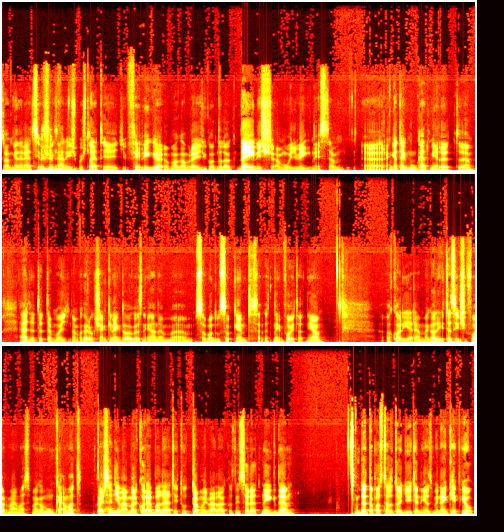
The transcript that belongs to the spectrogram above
generációsoknál is, most lehet, hogy egy félig uh, magamra is gondolok, de én is amúgy végignéztem rengeteg munkát, mielőtt uh, eldöntöttem, hogy nem akarok senkinek dolgozni, hanem szabadúszóként szeretném folytatni a a karrierem, meg a létezési formámat, meg a munkámat. Persze nyilván már korábban lehet, hogy tudtam, hogy vállalkozni szeretnék, de, de tapasztalatot gyűjteni az mindenképp jó.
